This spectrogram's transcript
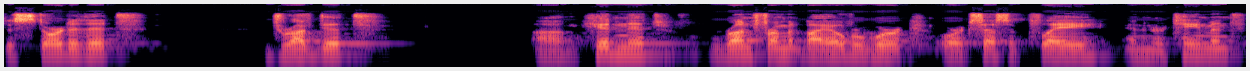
distorted it, drugged it, um, hidden it, run from it by overwork or excessive play and entertainment,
